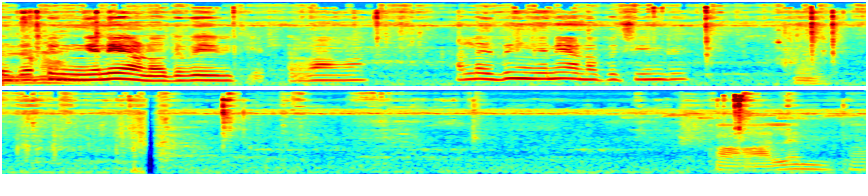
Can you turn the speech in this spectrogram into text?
ഇതപ്പൊ ഇങ്ങനെയാണോ അത് വേവിക്ക. അല്ല ഇത് ഇങ്ങനെയാണോ അപ്പൊ ഉം. കാലെന്താ?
